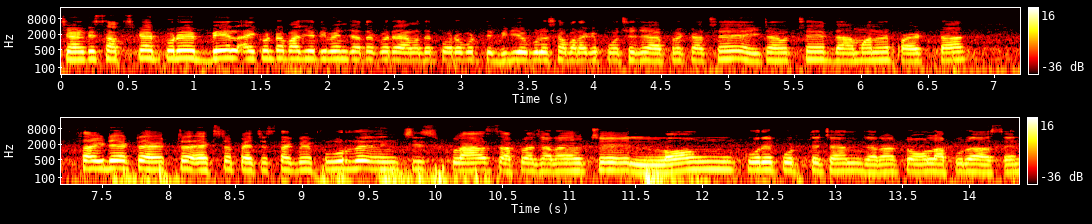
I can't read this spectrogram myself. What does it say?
চ্যানেলটি সাবস্ক্রাইব করে বেল আইকনটা বাজিয়ে দিবেন যাতে করে আমাদের পরবর্তী ভিডিওগুলো সবার আগে পৌঁছে যায় আপনার কাছে। এইটা হচ্ছে দামানের পার্টটা সাইডে একটা একটা এক্সট্রা প্যাচেস থাকবে ফোর ইঞ্চিস প্লাস আপনারা যারা হচ্ছে লং করে পড়তে চান, যারা টল আপুরা আছেন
